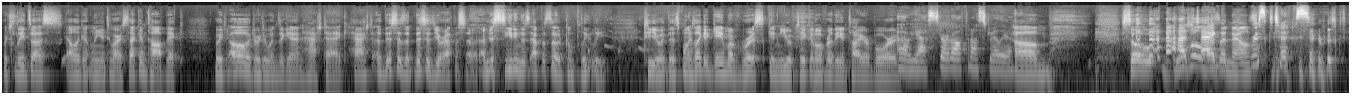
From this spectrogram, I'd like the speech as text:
Which leads us elegantly into our second topic, which oh Georgia wins again. Hashtag hashtag. Oh, this is a, this is your episode. I'm just ceding this episode completely to you at this point. It's like a game of Risk, and you have taken over the entire board. Oh, yeah. Start off in Australia. Um, so Google has announced risk tips. risk,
